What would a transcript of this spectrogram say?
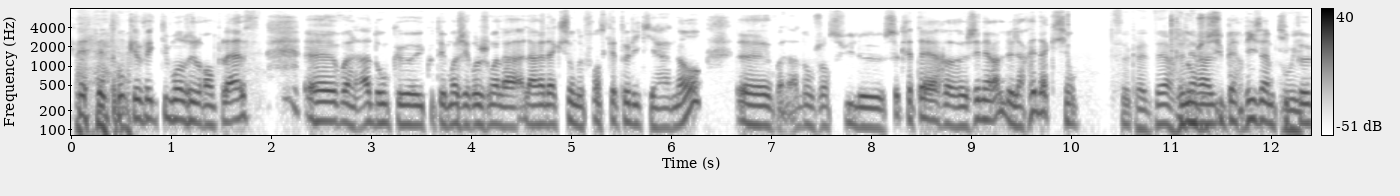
donc effectivement je le remplace. Euh, voilà, donc euh, écoutez, moi j'ai rejoint la, rédaction de France Catholique il y a un an. voilà, donc j'en suis le secrétaire général de la rédaction. Secrétaire général. Donc, je supervise un petit peu.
